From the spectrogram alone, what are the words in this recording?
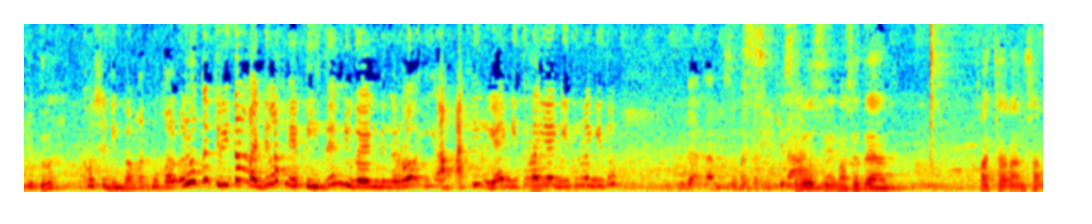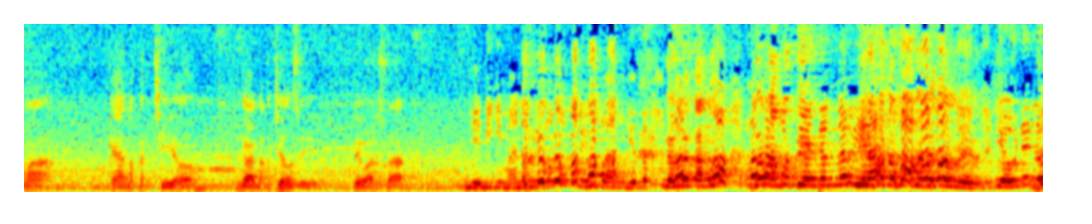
Gitulah. kok sedih banget muka lo lo tuh cerita nggak jelas netizen juga yang denger lo ih apa sih ya gitulah ya gitulah gitu Enggak, tapi sebaca pikiran. Seru sih maksudnya pacaran sama kayak anak kecil, nggak anak kecil sih, dewasa. Jadi gimana nih? Lo kok pelin pelan gitu? Nggak, lo, gue takut- lo, lo takut takut dia denger ya. Iya, takut gue dengerin. ya udah lo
